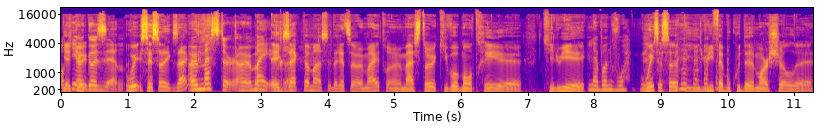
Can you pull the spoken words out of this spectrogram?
Ok, quelqu'un- un gars zen. Oui, c'est ça, exact. Un master, un maître. Exactement, c'est de ça, un maître, un master qui va montrer euh, qui lui est La bonne voie. Oui, c'est ça, puis lui fait beaucoup de martial euh,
